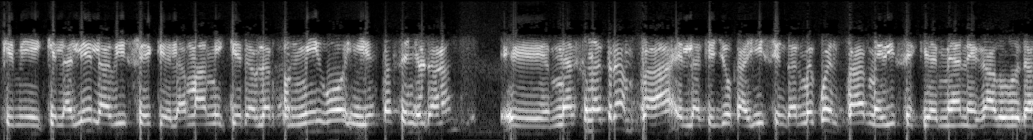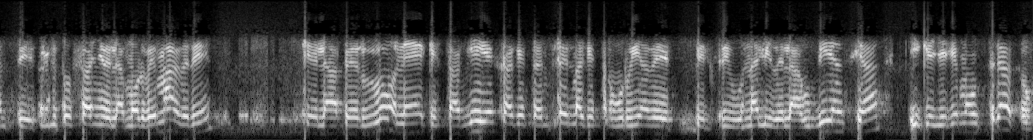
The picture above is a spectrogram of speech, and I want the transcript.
que, mi, que la Lela dice que la mami quiere hablar conmigo y esta señora eh, me hace una trampa en la que yo caí sin darme cuenta, me dice que me ha negado durante tantos años el amor de madre, que la perdone, que está vieja, que está enferma, que está aburrida del tribunal y de la audiencia y que lleguemos a un trato.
